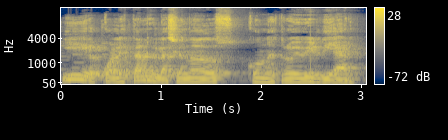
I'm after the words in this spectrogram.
y el cual están relacionados con nuestro vivir diario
